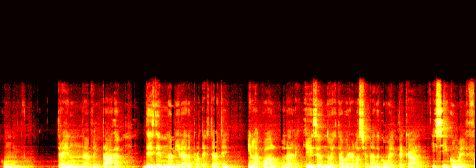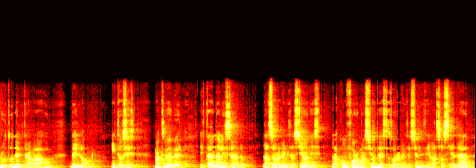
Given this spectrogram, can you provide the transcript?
con, trayendo una ventaja desde una mirada protestante en la cual la riqueza no estaba relacionada con el pecado, y sí como el fruto del trabajo del hombre. Entonces, Max Weber está analizando las organizaciones, la conformación de estas organizaciones en la sociedad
